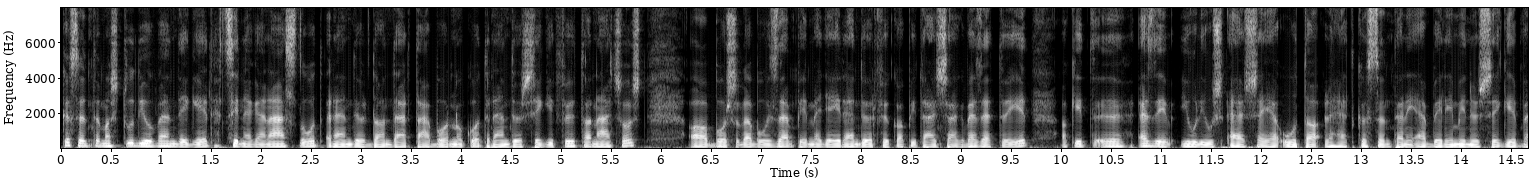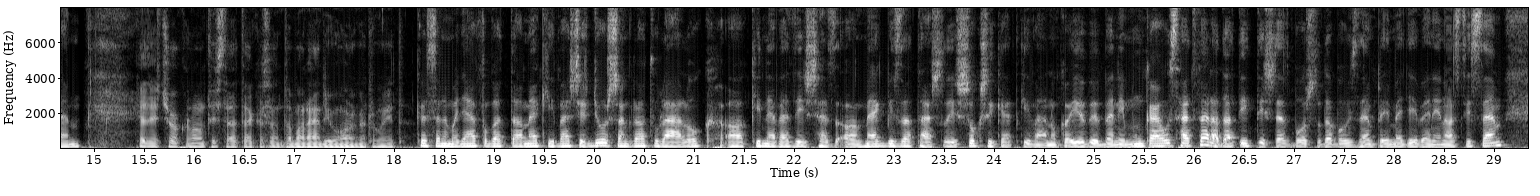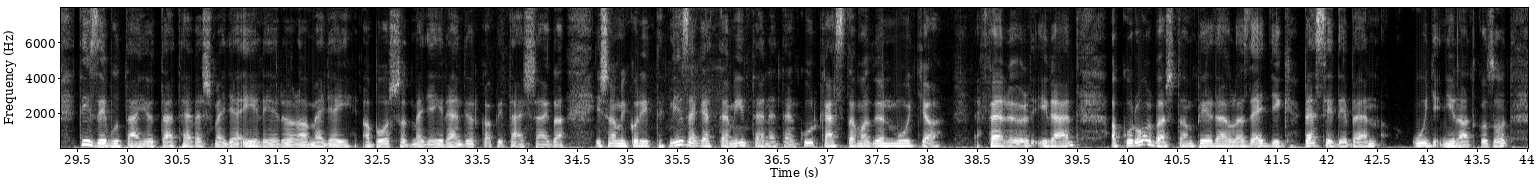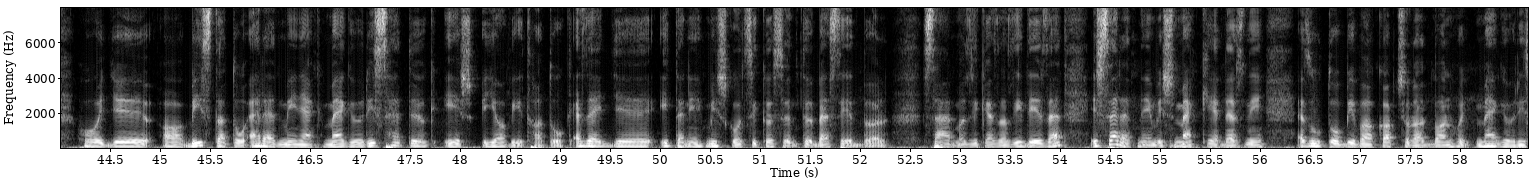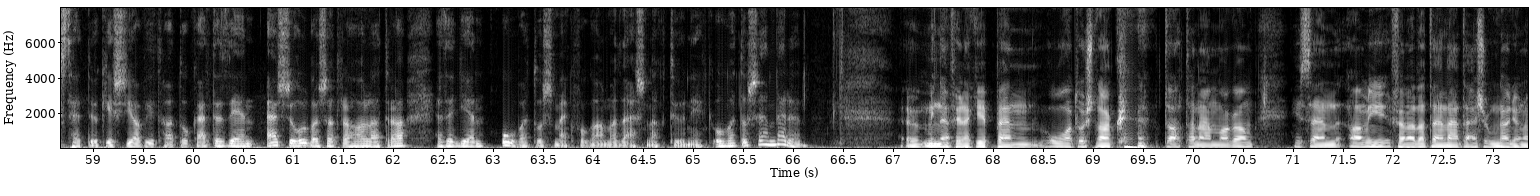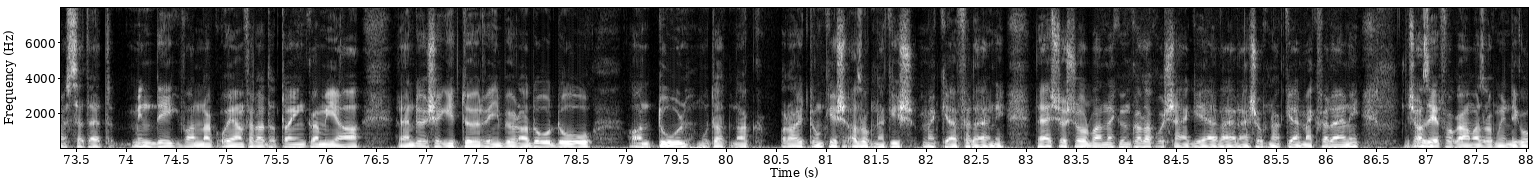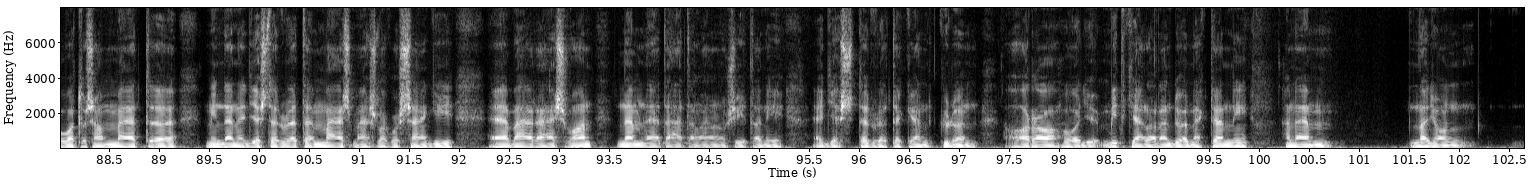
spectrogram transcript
Köszöntöm a stúdió vendégét, Cinegen Ászlót, rendőrdandártábornokot, rendőrségi főtanácsost, a Borsodabó Zempé megyei rendőrfőkapitányság vezetőjét, akit ez év július 1 -e óta lehet köszönteni ebbéli minőségében. Kezét csakolom, tiszteltel köszöntöm a rádió hallgatóit. Köszönöm, hogy elfogadta a meghívást, és gyorsan gratulálok a kinevezéshez, a megbizatáshoz, és sok sikert kívánok a jövőbeni munkához. Hát feladat itt is lesz Borsodabó Zemplén megyében, én azt hiszem. Tíz év után jött át Heves megye éléről a megyei, a Borsod megyei rendőrkapitányságra. És amikor itt nézegettem, interneten kurkáztam az ön múltja felől iránt, akkor olvastam például az egyik beszédében úgy nyilatkozott, hogy a biztató eredmények megőrizhetők és javíthatók. Ez egy itteni Miskolci köszöntő beszédből származik ez az idézet, és szeretném is megkérdezni ez utóbbival kapcsolatban, hogy megőrizhetők és javíthatók. Hát ez ilyen első olvasatra, hallatra, ez egy ilyen óvatos megfogalmazásnak tűnik. Óvatos emberön? Mindenféleképpen óvatosnak tartanám magam, hiszen a mi feladatellátásunk nagyon összetett. Mindig vannak olyan feladataink, ami a rendőrségi törvényből adódó túl mutatnak rajtunk, és azoknak is meg kell felelni. De elsősorban nekünk a lakossági elvárásoknak kell megfelelni, és azért fogalmazok mindig óvatosan, mert minden egyes területen más-más lakossági elvárás van, nem lehet általánosítani egyes területeken külön arra, hogy mit kell a rendőrnek tenni, hanem nagyon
